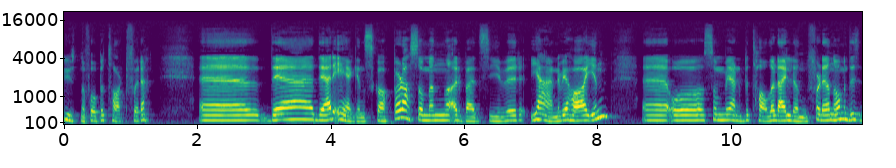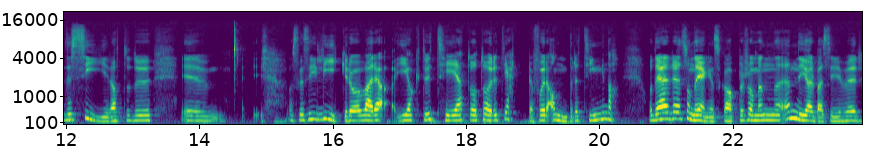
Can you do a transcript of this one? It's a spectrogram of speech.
uten å få betalt for det. Eh, det, det, er egenskaper da, som en arbeidsgiver gjerne vil ha inn. Eh, og som gjerne betaler deg lønn for det nå. Men det, det sier at du eh, hva skal jeg si, liker å være i aktivitet, og at du har et hjerte for andre ting. Da. Og det er sånne egenskaper som en, en ny arbeidsgiver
